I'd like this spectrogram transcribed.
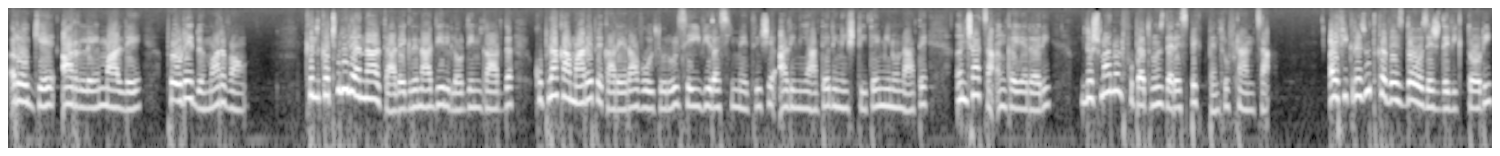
Roguet, Arle, Malé, Pore de Marvan. Când căciulile înalte ale grenadierilor din gardă, cu placa mare pe care era vulturul, se iviră simetrice, aliniate, liniștite, minunate, în ceața încăierării, dușmanul fu pătruns de respect pentru Franța. Ai fi crezut că vezi 20 de victorii,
